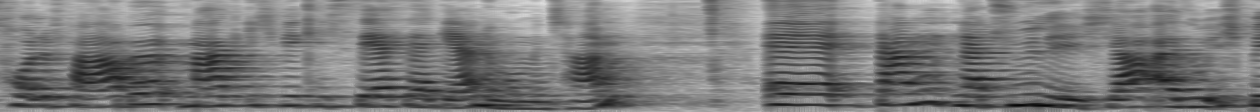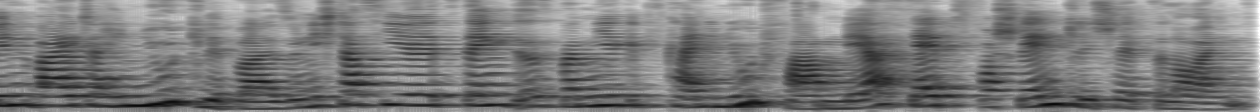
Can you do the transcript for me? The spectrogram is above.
tolle Farbe. Mag ich wirklich sehr, sehr gerne momentan. Äh, dann natürlich, ja, also ich bin weiterhin Nude-Lipper. Also nicht, dass ihr jetzt denkt, bei mir gibt es keine Nude-Farben mehr. Selbstverständlich, Schätzeleins.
